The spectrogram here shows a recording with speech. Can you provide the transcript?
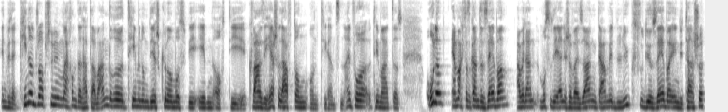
entweder China-Dropshipping machen, dann hat er aber andere Themen, um die sich kümmern muss, wie eben auch die quasi Herstellerhaftung und die ganzen Einfuhrthematis. Oder er macht das Ganze selber, aber dann musst du dir ehrlicherweise sagen, damit lügst du dir selber in die Tasche,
